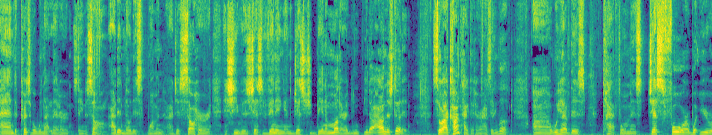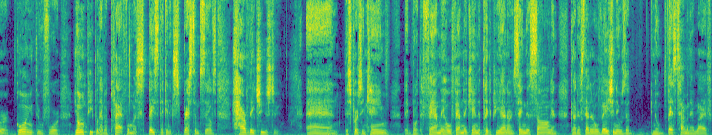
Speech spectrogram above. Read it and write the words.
and the principal would not let her sing the song. I didn't know this woman. I just saw her, and she was just venting and just being a mother, and you know I understood it. So I contacted her. I said, "Look, uh, we have this platform that's just for what you're going through, for young people to have a platform, a space they can express themselves however they choose to." And this person came. They brought the family, whole family came to play the piano and sang this song and got a standing ovation. It was the you know best time in their life.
